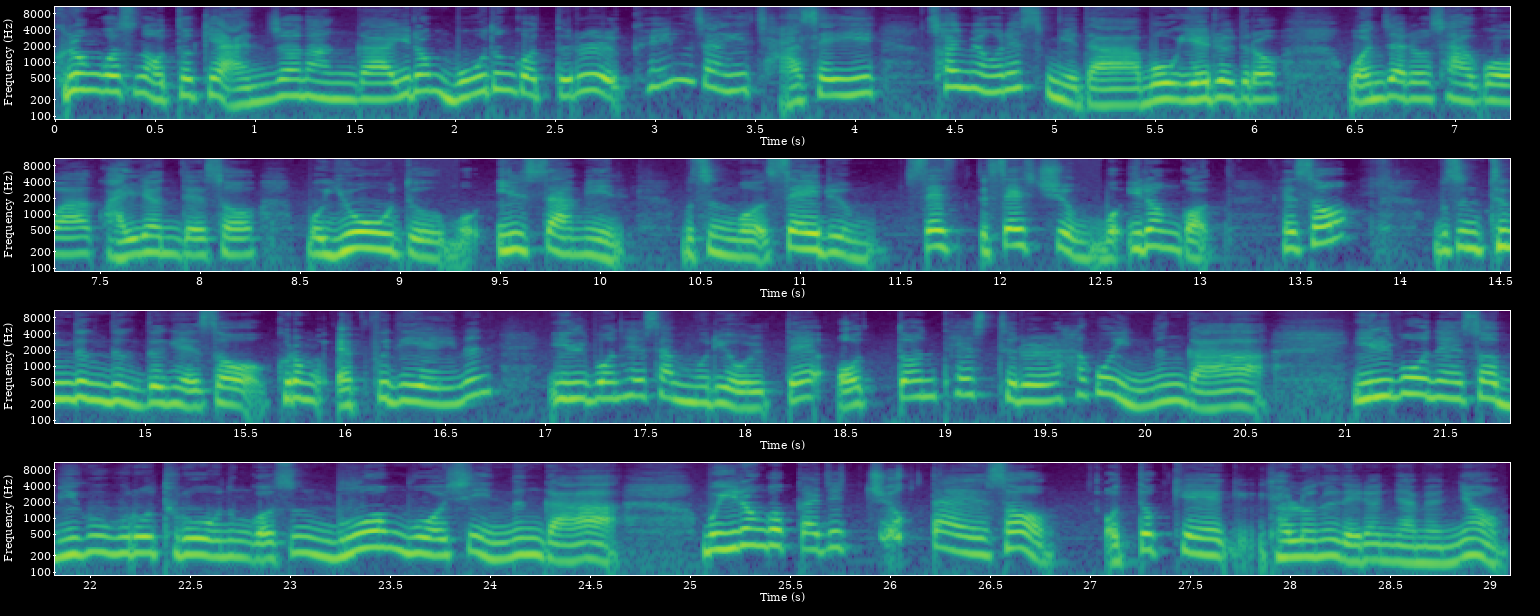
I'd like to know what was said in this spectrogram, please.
그런 것은 어떻게 안전한가 이런 모든 것들을 굉장히 자세히 설명을 했습니다. 뭐 예를 들어 원자료 사고와 관련돼서 뭐 요오드 뭐131 무슨 뭐 세륨 세, 세슘 뭐 이런 것 해서 무슨 등등등등 해서 그럼 FDA는 일본 해산물이 올 때 어떤 테스트를 하고 있는가? 일본에서 미국으로 들어오는 것은 무엇 무엇이 있는가? 뭐 이런 것까지 쭉 다 해서 어떻게 결론을 내렸냐면요.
